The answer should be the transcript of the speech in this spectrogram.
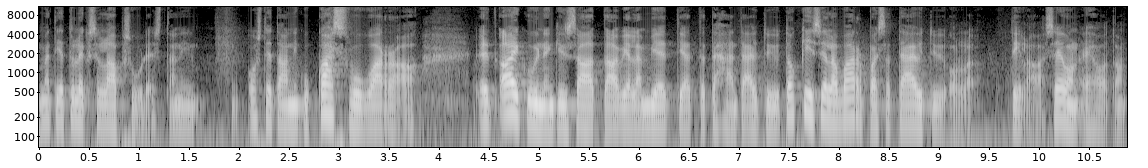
mä tiedän tuleeko se lapsuudesta, niin ostetaan niin kuin kasvuvaraa. Et aikuinenkin saattaa vielä miettiä, että tähän täytyy, toki siellä varpaissa täytyy olla tilaa, se on ehdoton.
